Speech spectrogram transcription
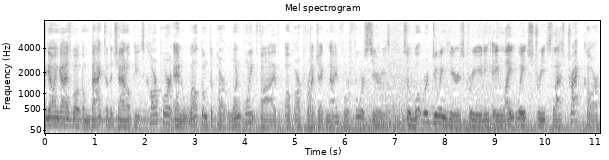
It going guys? Welcome back to the channel Pete's Carport and welcome to part 1.5 of our Project 944 series. So what we're doing here is creating a lightweight street slash track car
